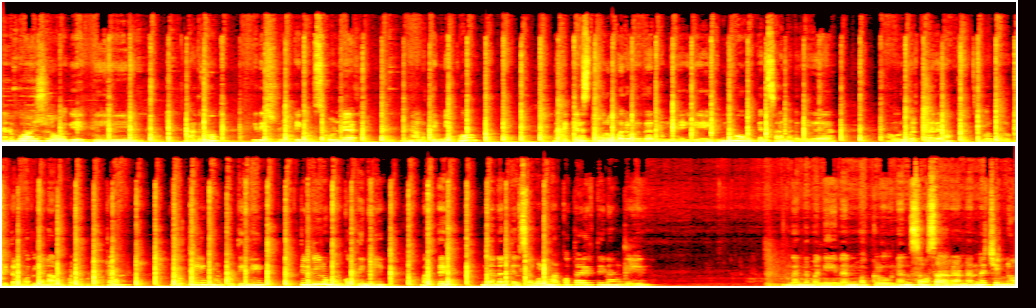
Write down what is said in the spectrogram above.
ನನಗೂ ಅಷ್ಟು ಹೋಗೈತಿ ಆದರೂ ಇದಿಷ್ಟು ರೊಟ್ಟಿ ಮುಗಿಸ್ಕೊಂಡೆ ನಾನು ತಿನ್ನಬೇಕು ಮತ್ತು ಕೆಲಸದವರು ಬರೋರ್ದಾರ ನಮ್ಮ ಮನೆಗೆ. ಇನ್ನೂ ಅವ್ರ ಕೆಲಸ ನಡೆದಿದೆ. ಅವರು ಬರ್ತಾರೆ. ಅವ್ರು ಬರೋಕ್ಕಿಂತ ಮೊದಲೇ ನಾನು ಪಟ ಪಟ ಪಟ ರೊಟ್ಟಿ ಮಾಡ್ಕೊತೀನಿ, ತಿಂಡಿನೂ ಮಾಡ್ಕೊತೀನಿ. ಮತ್ತು ನನ್ನ ಕೆಲಸಗಳು ಮಾಡ್ಕೊತಾ ಇರ್ತೀನಿ ಹಂಗೆ. ನನ್ನ ಮನೆ ನನ್ನ ಮಕ್ಕಳು ನನ್ನ ಸಂಸಾರ, ನನ್ನ ಚಿನ್ನು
